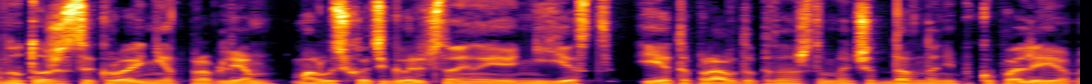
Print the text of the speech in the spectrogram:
Ну, тоже с икрой нет проблем. Марусь хоть и говорит, что она ее не ест. И это правда, потому что мы что-то давно не покупали ее.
